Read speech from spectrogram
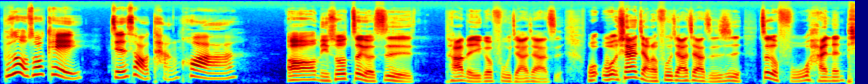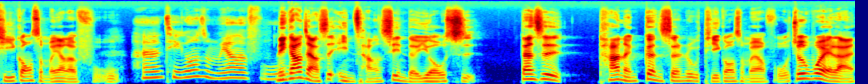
不是我说可以减少谈话啊。哦，你说这个是它的一个附加价值。我我现在讲的附加价值是这个服务还能提供什么样的服务？还能提供什么样的服务？你刚刚讲是隐藏性的优势，但是它能更深入提供什么样的服务？就是未来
